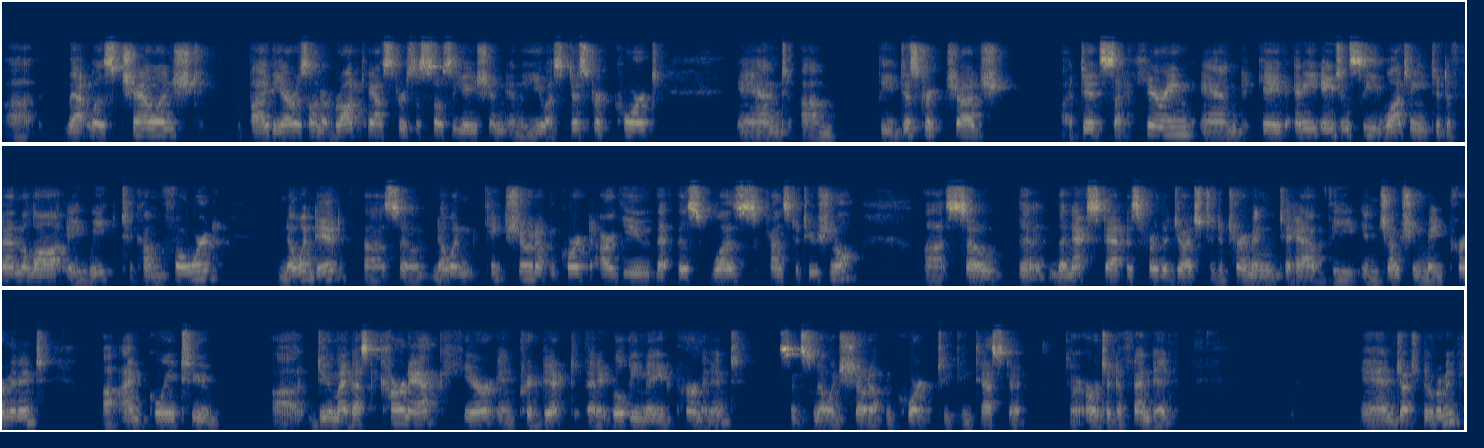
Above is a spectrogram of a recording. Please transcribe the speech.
uh, that was challenged by the Arizona Broadcasters Association and the U.S. District Court. And um, the district judge uh, did set a hearing and gave any agency wanting to defend the law a week to come forward. No one did, uh, so no one showed up in court to argue that this was constitutional. Uh, so the, the next step is for the judge to determine to have the injunction made permanent. Uh, I'm going to uh, do my best Carnac here and predict that it will be made permanent since no one showed up in court to contest it or, or to defend it. And Judge Huberman?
